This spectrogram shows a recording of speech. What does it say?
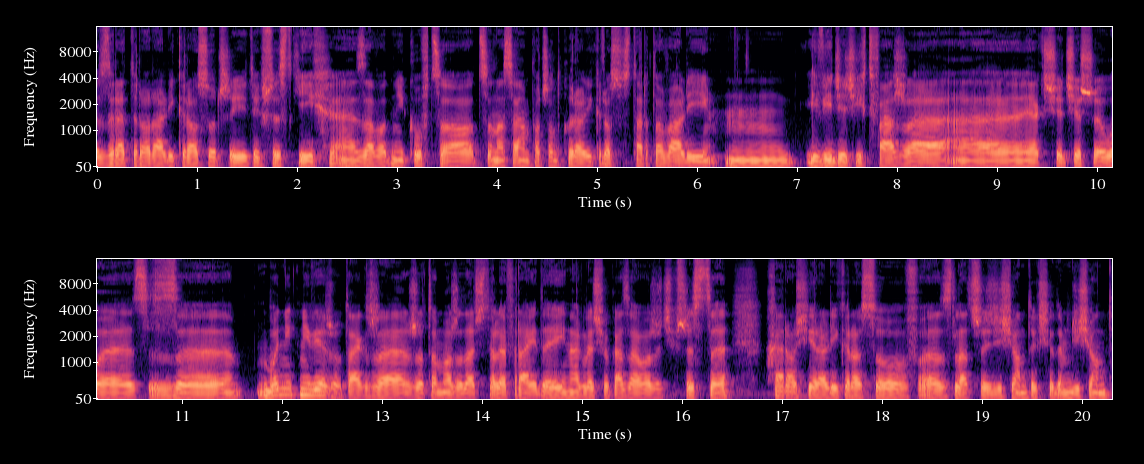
z retro rallycrossu, czyli tych wszystkich e, zawodników, co, co na samym początku rallycrossu startowali mm, i widzieć ich twarze, e, jak się cieszyły, z, z, bo nikt nie wierzył, tak, że, że to może dać tyle frajdy i nagle się okazało, że ci wszyscy herosi rallycrossu z lat 60., 70.,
